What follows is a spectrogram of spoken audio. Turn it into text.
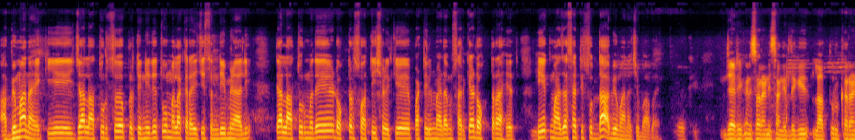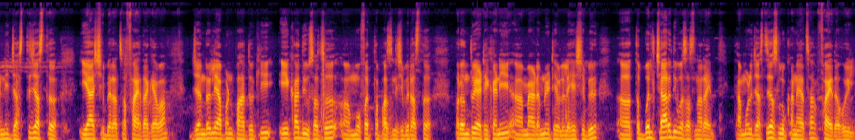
अभिमान आहे की ज्या लातूरचं प्रतिनिधित्व मला करायची संधी मिळाली त्या लातूरमध्ये डॉक्टर स्वाती शेळके पाटील मॅडमसारख्या डॉक्टर आहेत. ही एक माझ्यासाठी सुद्धा अभिमानाची बाब आहे. ओके. ज्या ठिकाणी सरांनी सांगितलं की लातूरकरांनी जास्तीत जास्त या शिबिराचा फायदा घ्यावा. जनरली आपण पाहतो की एका दिवसाचं मोफत तपासणी शिबिर असतं. परंतु या ठिकाणी मॅडमने ठेवलेलं हे शिबिर तब्बल चार दिवस असणार आहे. त्यामुळे जास्तीत जास्त लोकांना याचा फायदा होईल.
